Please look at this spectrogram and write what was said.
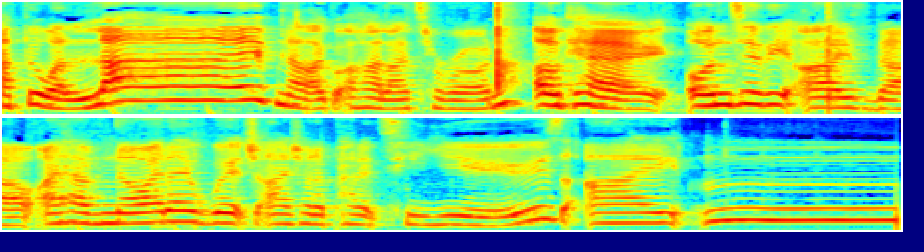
I feel alive now that I got a highlighter on. Okay, onto the eyes now. I have no idea which eyeshadow palette to use. I, mm,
